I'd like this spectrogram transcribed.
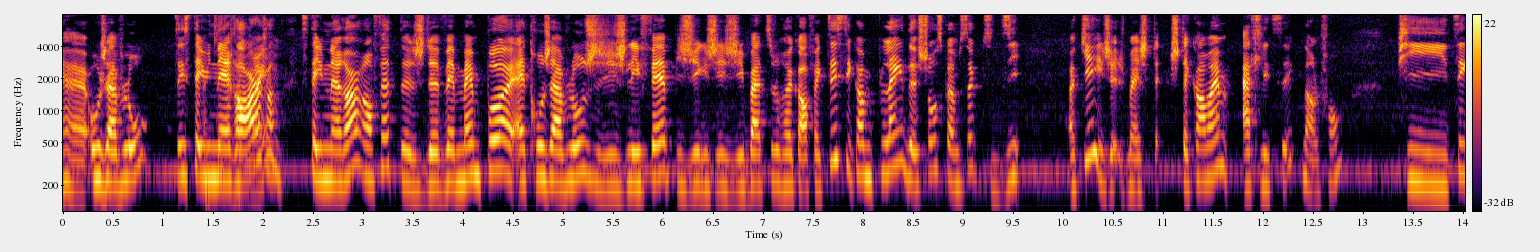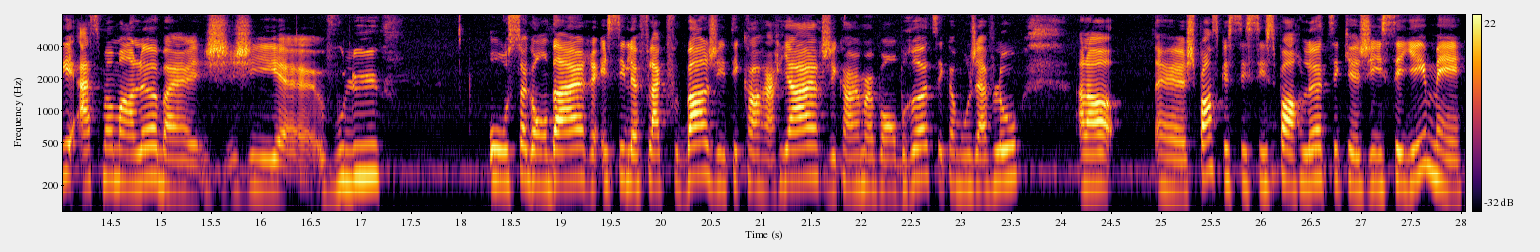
euh, au javelot. C'était une erreur. C'était une erreur. En fait, je devais même pas être au javelot. Je, l'ai fait, puis j'ai battu le record. Fait c'est comme plein de choses comme ça que tu te dis, OK, ben, j'étais quand même athlétique, dans le fond. Puis, tu sais, à ce moment-là, ben, j'ai euh, voulu au secondaire essayer le flag football. J'ai été corps arrière. J'ai quand même un bon bras, tu sais, comme au javelot. Alors, euh, je pense que c'est ces sports-là, tu sais, que j'ai essayé, mais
